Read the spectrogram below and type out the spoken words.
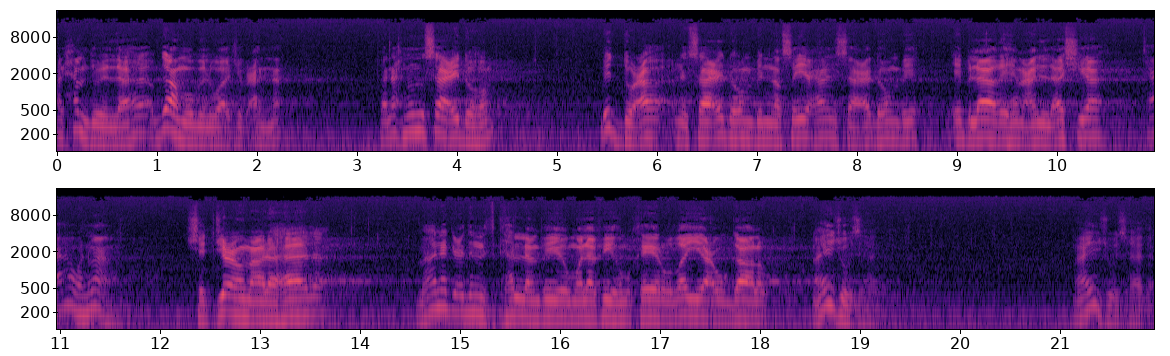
الحمد لله قاموا بالواجب عنا. فنحن نساعدهم بالدعاء نساعدهم بالنصيحة نساعدهم بإبلاغهم عن الأشياء. تعاون معهم. شجعهم على هذا. ما نقعد نتكلم فيهم ولا فيهم خير وضيع وقالوا. ما يجوز هذا. ما يجوز هذا.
